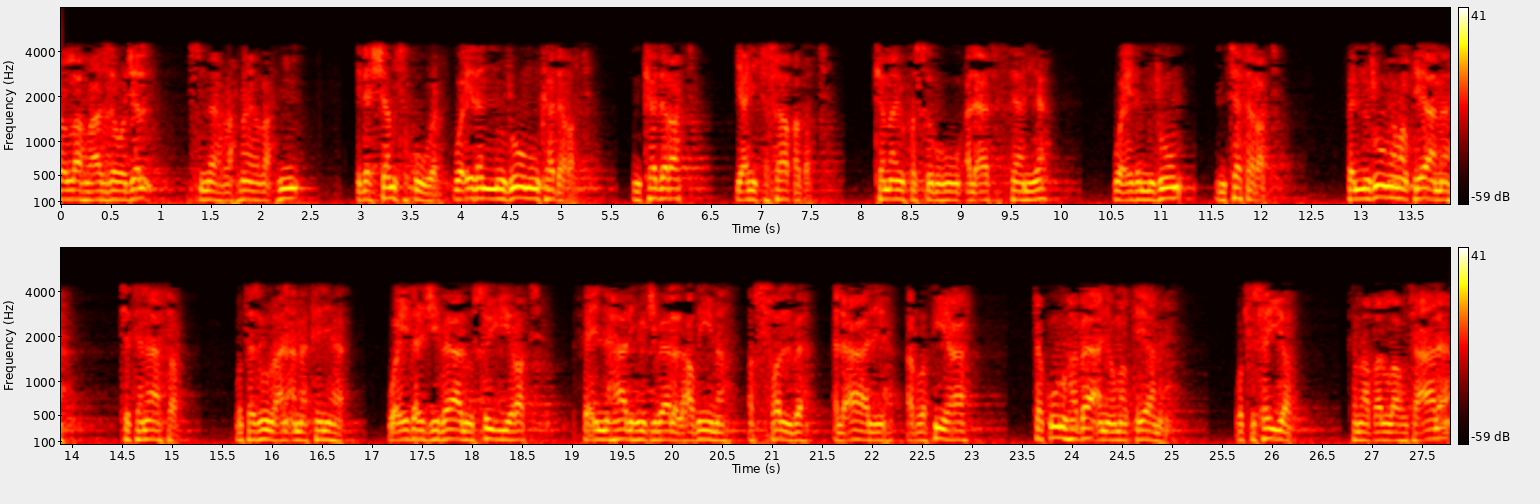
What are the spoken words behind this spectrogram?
الله عز وجل بسم الله الرحمن الرحيم. إذا الشمس كورت وإذا النجوم انكدرت. انكدرت يعني تساقطت كما يفسره الآية الثانية وإذا النجوم انتثرت. فالنجوم يوم القيامة تتناثر وتزول عن أماكنها. وإذا الجبال سيرت فإن هذه الجبال العظيمة الصلبة العالية الرفيعة تكون هباء يوم القيامة وتسير كما قال الله تعالى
